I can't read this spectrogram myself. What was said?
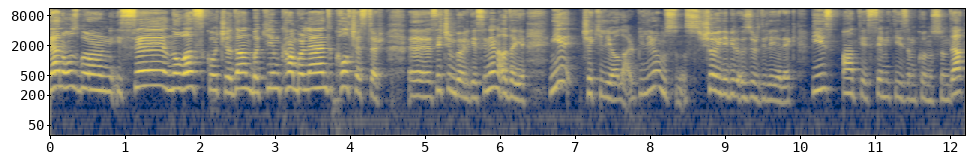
Dan Osborne ise Nova Scotia'dan bakayım Cumberland, Colchester e, seçim bölgesinin adayı. Niye çekiliyorlar biliyor musunuz? Şöyle bir özür dileyerek. Biz antisemitizm konusunda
